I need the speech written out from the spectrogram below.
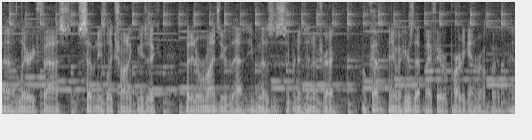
uh, Larry Fast, 70s electronic music, but it reminds me of that, even though it's a Super Nintendo track. Okay. Anyway, here's that my favorite part again, real quick. Yeah.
